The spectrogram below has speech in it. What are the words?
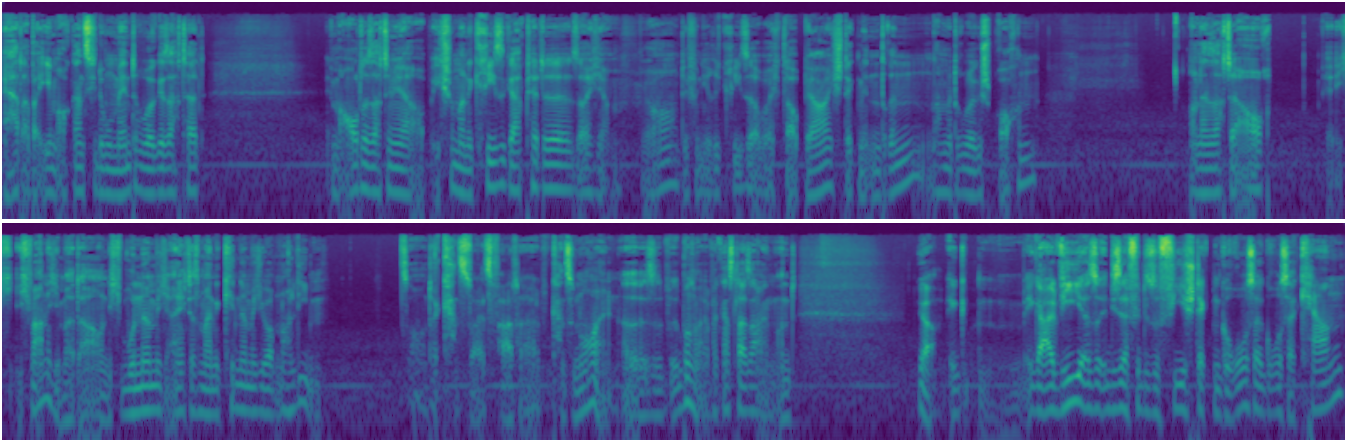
er hat aber eben auch ganz viele Momente, wo er gesagt hat, im Auto sagte mir, ob ich schon mal eine Krise gehabt hätte, sage ich ja, ja, definiere Krise, aber ich glaube ja, ich stecke mittendrin, haben wir drüber gesprochen. Und dann sagte er auch, ich, ich war nicht immer da und ich wundere mich eigentlich, dass meine Kinder mich überhaupt noch lieben. So, und da kannst du als Vater, kannst du nur heulen. Also das muss man einfach ganz klar sagen. Und ja, egal wie, also in dieser Philosophie steckt ein großer, großer Kern.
